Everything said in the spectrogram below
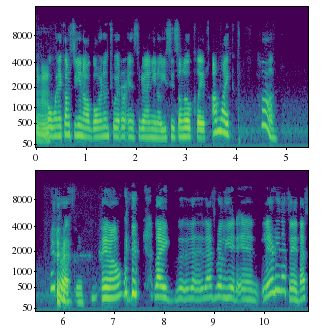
Mhm. but when it comes to you know going on Twitter, Instagram, you know, you see some little clips. I'm like, huh, interesting. you know, like th- th- that's really it, and literally that's it. That's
